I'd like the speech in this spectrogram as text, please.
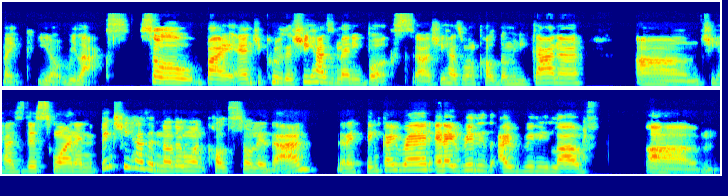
Like you know relax. So by angie cruz and she has many books. Uh, she has one called dominicana. Um she has this one and i think she has another one called soledad that i think i read. And i really i really love um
